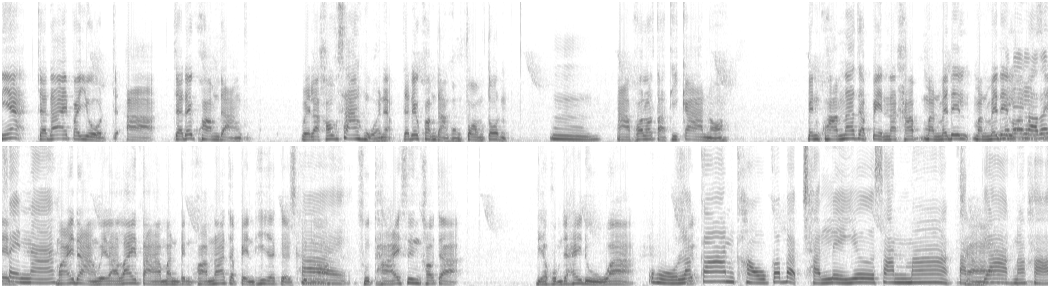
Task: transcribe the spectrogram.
เนี้ยจะได้ประโยชน์อ่าจะได้ความด่าง เวลาเขาสร้างหัวเนี่ยจะได้ความด่างของฟอร์มต้น อืมอ่าเพราะเราตัดที่ก้านเนาะเป็นความน่าจะเป็นนะครับ มันไม่ได้มันไม่ได้ไม่ร้อยได้เปอร์เซ็น100%ต์นะไม้ด่างเวลาไล่ตามมันเป็นความน่าจะเป็นที่จะเกิดขึ้นเนาะใช่สุดท้ายซึ่งเขาจะ เดี๋ยวผมจะให้ดูว่า โอ้โหแล้วก้านเขาก็แบบชั้นเลเยอร์สั้นมาก ตัดใช่ยากนะคะ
